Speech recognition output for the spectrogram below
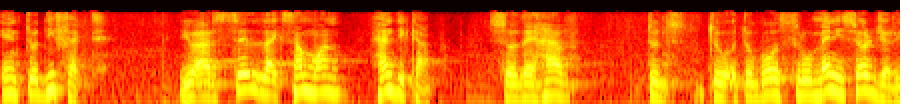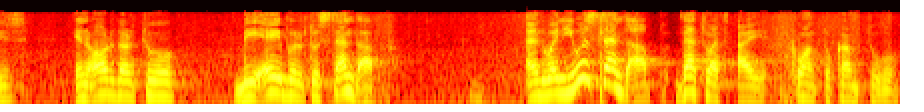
into defect. You are still like someone handicapped, so they have to, to, to go through many surgeries in order to be able to stand up. And when you stand up, that's what I want to come to.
